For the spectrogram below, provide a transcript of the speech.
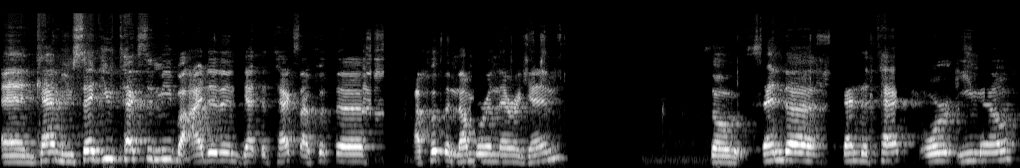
And Cam, you said you texted me, but I didn't get the text. I put the I put the number in there again. So send a send a text or email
